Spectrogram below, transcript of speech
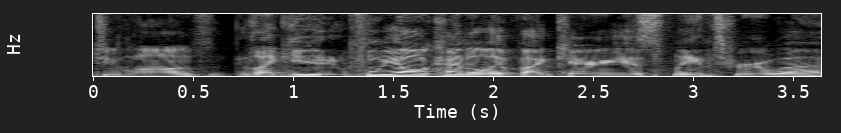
too long. Like you, we all kind of live vicariously through uh,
